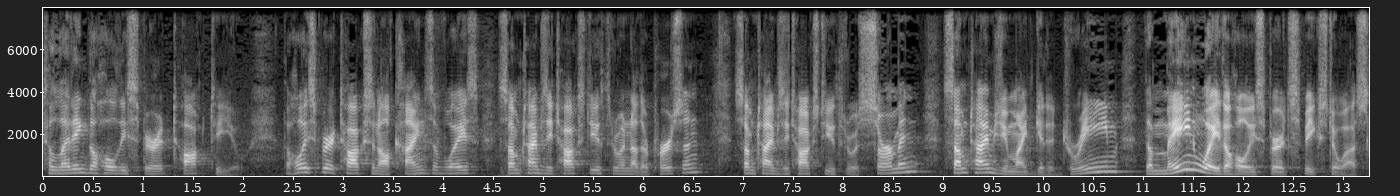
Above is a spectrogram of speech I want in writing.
to letting the Holy Spirit talk to you? The Holy Spirit talks in all kinds of ways. Sometimes He talks to you through another person. Sometimes He talks to you through a sermon. Sometimes you might get a dream. The main way the Holy Spirit speaks to us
